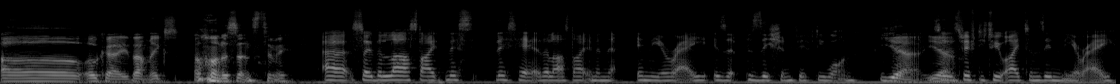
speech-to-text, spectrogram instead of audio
Oh, okay. That makes a lot of sense to me. Uh, so the last I this this here the last item in the in the array is at position 51. Yeah. yeah. So there's 52 items in the array,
